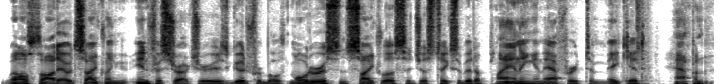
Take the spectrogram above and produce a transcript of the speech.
well thought out cycling infrastructure is good for both motorists and cyclists. It just takes a bit of planning and effort to make it happen.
